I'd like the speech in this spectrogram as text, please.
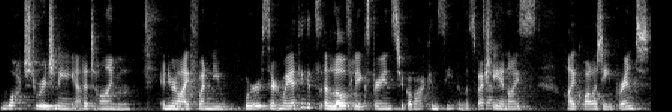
watched originally at a time in your life when you were a certain way i think it's a lovely experience to go back and see them especially a nice high quality print.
